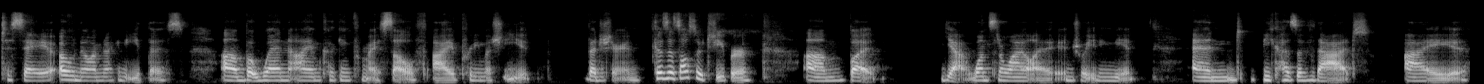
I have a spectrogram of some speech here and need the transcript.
to say oh no i'm not going to eat this um, but when i'm cooking for myself i pretty much eat vegetarian because it's also cheaper um, but yeah once in a while i enjoy eating meat and because of that i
